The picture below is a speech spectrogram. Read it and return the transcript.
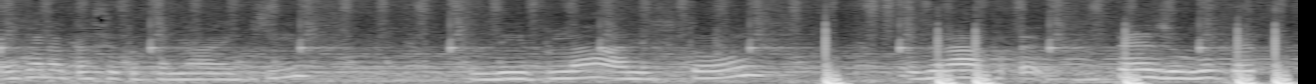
Έχω ένα κασετοφωνάκι δίπλα, ανοιχτό. Γράφω, ε, παίζω εγώ, παίζω.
